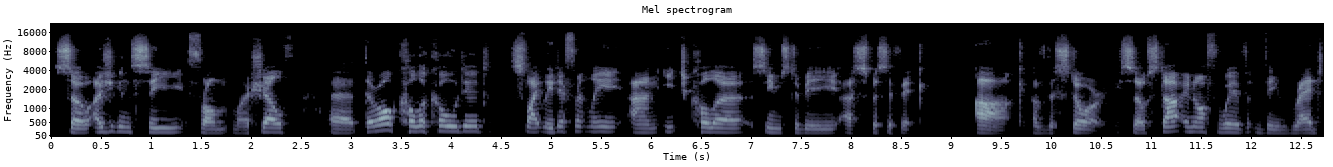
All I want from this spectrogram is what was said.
so as you can see from my shelf uh, they're all color coded slightly differently, and each color seems to be a specific arc of the story. So starting off with the red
